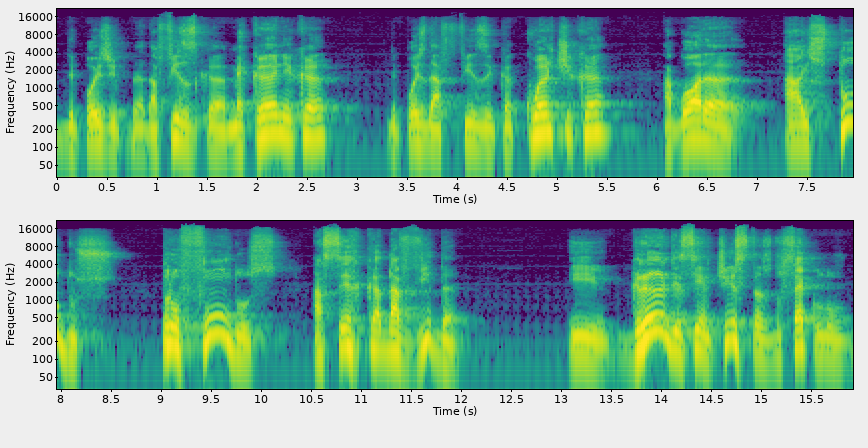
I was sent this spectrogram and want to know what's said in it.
depois de, da física mecânica, depois da física quântica, agora há estudos profundos acerca da vida. E grandes cientistas do século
